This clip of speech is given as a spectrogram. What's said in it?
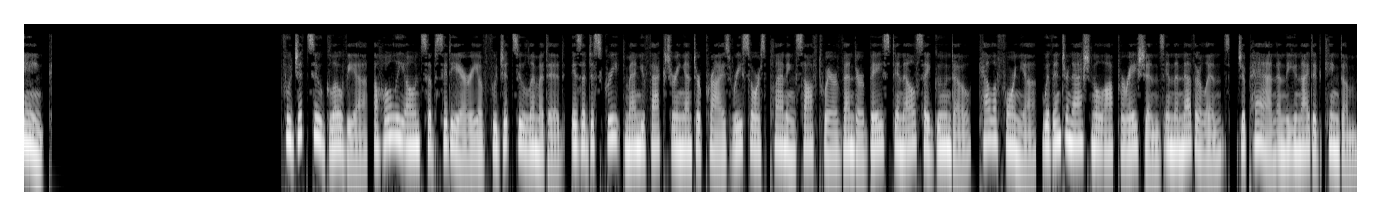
Inc. Fujitsu Glovia, a wholly owned subsidiary of Fujitsu Limited, is a discrete manufacturing enterprise resource planning software vendor based in El Segundo, California, with international operations in the Netherlands, Japan and the United Kingdom.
